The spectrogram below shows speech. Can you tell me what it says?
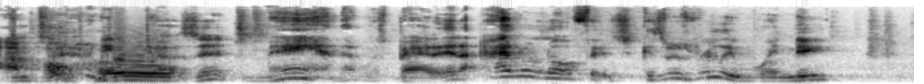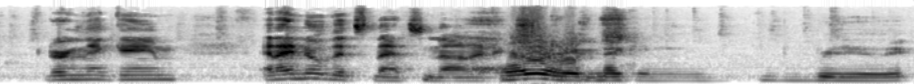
I'm hoping he doesn't. Man, that was bad, and I don't know if it's because it was really windy during that game, and I know that's that's not an Hoyer was making really,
